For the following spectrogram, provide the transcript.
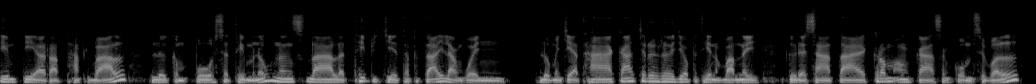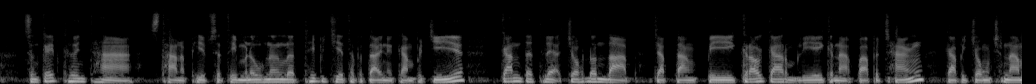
ទៀមទារដ្ឋាភិបាលលើកកម្ពស់សិទ្ធិមនុស្សនិងស្ដារលទ្ធិប្រជាធិបតេយ្យឡើងវិញលោកបញ្ជាក់ថាការជ្រើសរើសយកប្រធានបទនេះគឺដោយសារតែក្រុមអង្គការសង្គមស៊ីវិលសង្កេតឃើញថាស្ថានភាពសិទ្ធិមនុស្សនិងលទ្ធិប្រជាធិបតេយ្យនៅកម្ពុជា កាន់តែធ្លាក់ចុះដុនដាបចាប់តាំងពីក្រោយការរំលាយគណៈបពប្រឆាំងកាលពីចុងឆ្នាំ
